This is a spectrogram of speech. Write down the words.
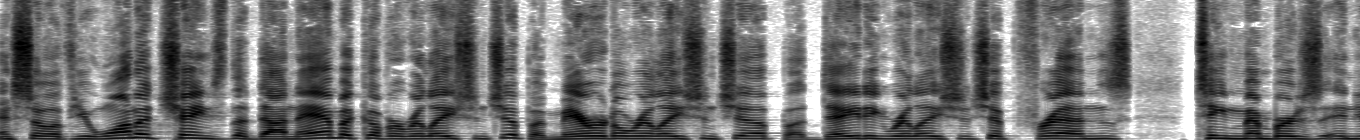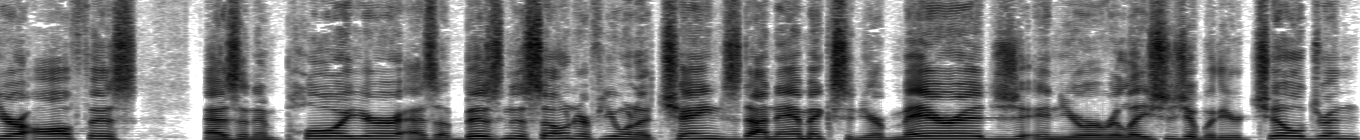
And so, if you want to change the dynamic of a relationship, a marital relationship, a dating relationship, friends, team members in your office, as an employer, as a business owner, if you want to change dynamics in your marriage, in your relationship with your children,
